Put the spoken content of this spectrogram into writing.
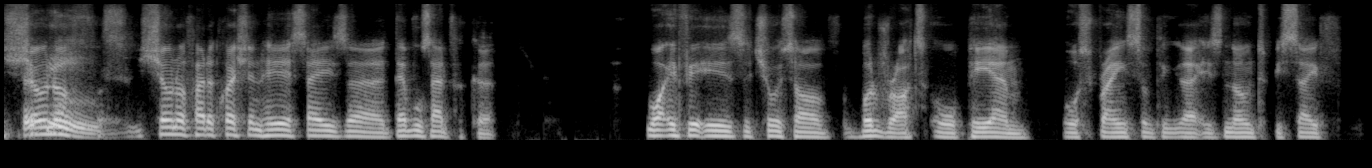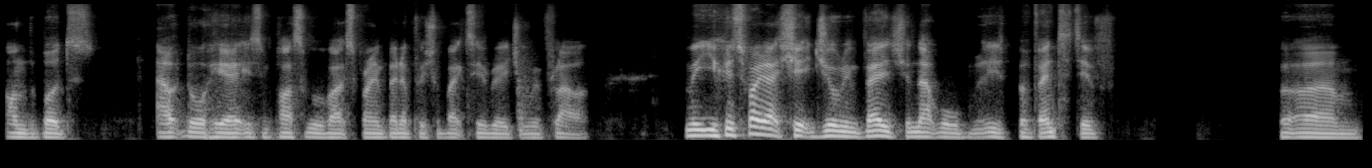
Shown off, beans. shown off had a question here. Says uh, devil's advocate. What if it is a choice of bud rot or PM or spraying something that is known to be safe on the buds? Outdoor here is impossible without spraying beneficial bacteria during flower. I mean, you can spray that shit during veg, and that will is preventative. But um,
